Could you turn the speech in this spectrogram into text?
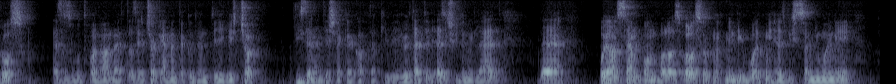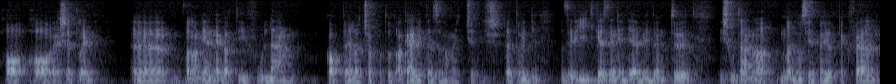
rossz ez az útvonal, mert azért csak elmentek a döntőig, és csak 11-esekkel kaptak ki végül, tehát hogy ez is ugyanúgy lehet, de olyan szempontból az olaszoknak mindig volt mihez visszanyúlni, ha, ha esetleg ö, valamilyen negatív hullám kapta el a csapatot, akár itt ezen a meccsen is. Tehát, hogy azért így kezdeni egy EB döntőt, és utána nagyon szépen jöttek fel,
